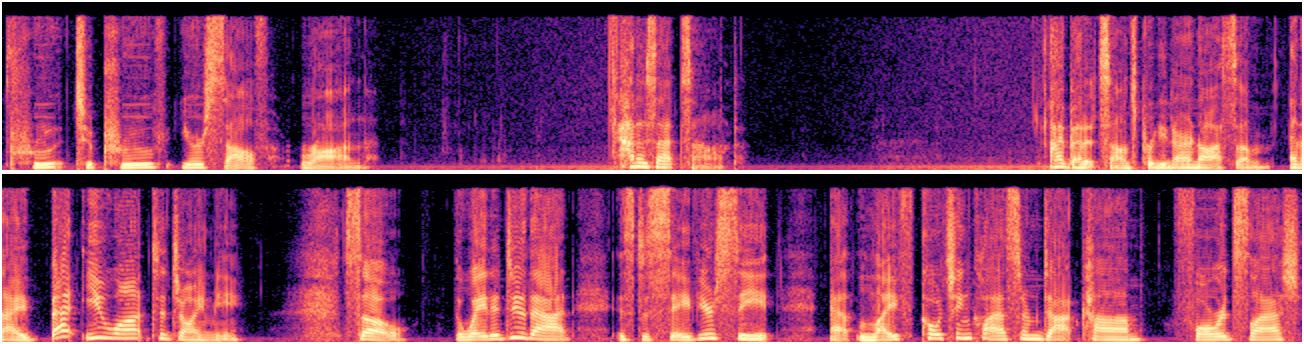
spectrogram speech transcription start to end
pro- to prove yourself wrong. How does that sound? I bet it sounds pretty darn awesome. And I bet you want to join me. So the way to do that is to save your seat at lifecoachingclassroom.com forward slash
